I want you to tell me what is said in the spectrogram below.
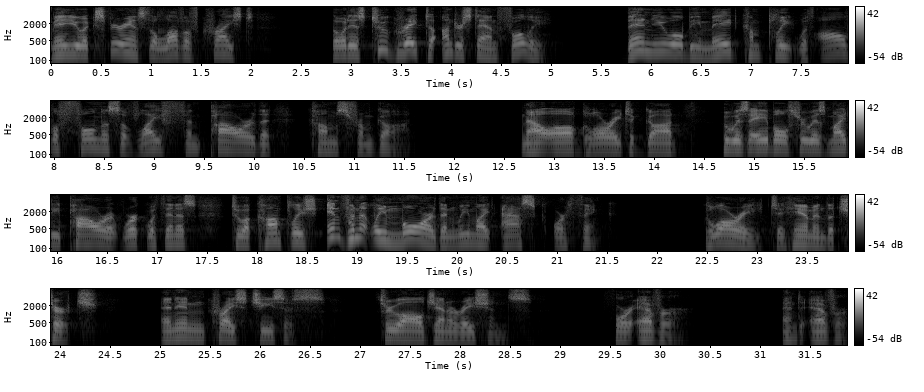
May you experience the love of Christ, though it is too great to understand fully. Then you will be made complete with all the fullness of life and power that comes from God. Now, all glory to God, who is able, through his mighty power at work within us, to accomplish infinitely more than we might ask or think. Glory to him in the church and in Christ Jesus through all generations forever and ever.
